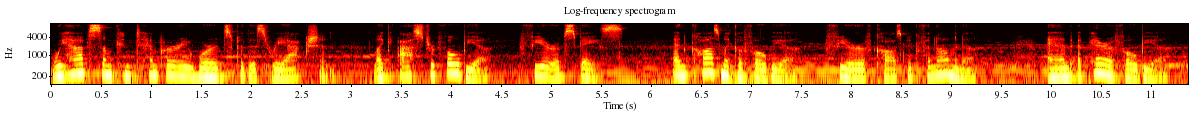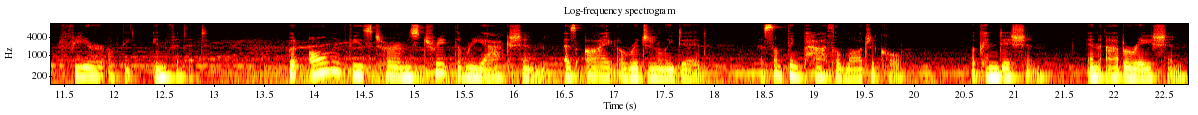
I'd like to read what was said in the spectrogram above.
We have some contemporary words for this reaction, like astrophobia, fear of space, and cosmicophobia, fear of cosmic phenomena, and apeirophobia, fear of the infinite. But all of these terms treat the reaction as I originally did, as something pathological, a condition, an aberration,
